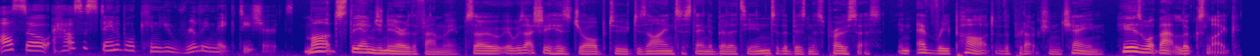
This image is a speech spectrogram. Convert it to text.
Also, how sustainable can you really make t shirts? Mart's the engineer of the family, so it was actually his job to design sustainability into the business process in every part of the production chain. Here's what that looks like.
